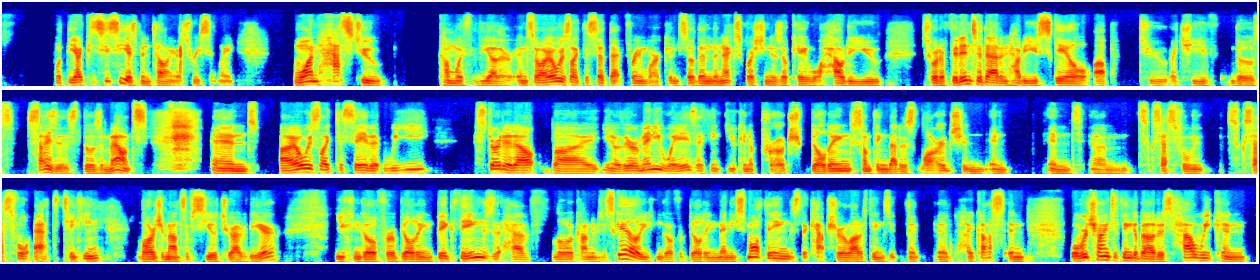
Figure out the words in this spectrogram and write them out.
what the IPCC has been telling us recently. One has to come with the other. And so I always like to set that framework. And so then the next question is, okay, well, how do you sort of fit into that and how do you scale up to achieve those sizes, those amounts? And I always like to say that we started out by, you know, there are many ways I think you can approach building something that is large and, and and um, successfully successful at taking large amounts of CO2 out of the air. You can go for building big things that have low economies of scale. You can go for building many small things that capture a lot of things at, at, at high costs. And what we're trying to think about is how we can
